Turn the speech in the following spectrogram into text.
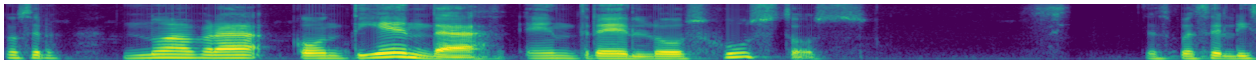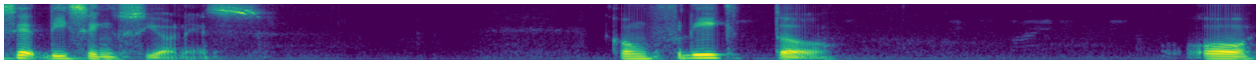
No, no habrá contienda entre los justos. Después él dice disensiones, conflicto o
